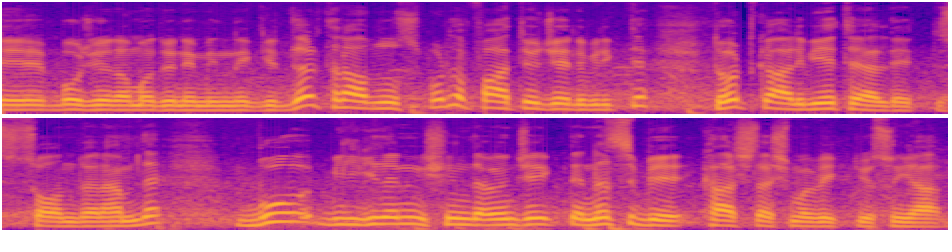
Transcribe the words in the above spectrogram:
e, bocalama dönemine girdiler. Trabzonspor da Fatih Hoca ile birlikte 4 galibiyet elde etti son dönemde. Bu bilgilerin içinde öncelikle nasıl bir karşılaşma bekliyorsun yarın?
